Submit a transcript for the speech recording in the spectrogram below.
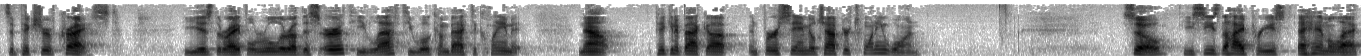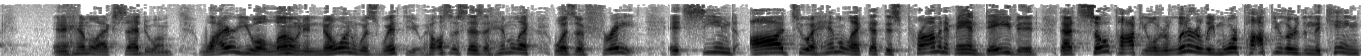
It's a picture of Christ. He is the rightful ruler of this earth. He left. He will come back to claim it. Now, picking it back up in 1 Samuel chapter 21. So, he sees the high priest, Ahimelech, and Ahimelech said to him, Why are you alone and no one was with you? It also says Ahimelech was afraid it seemed odd to Ahimelech that this prominent man, David, that's so popular, literally more popular than the king,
